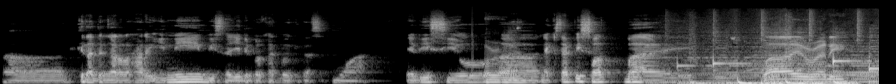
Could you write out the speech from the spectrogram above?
uh, kita dengar hari ini bisa jadi berkat buat kita semua. Jadi see you uh, next episode. Bye. Bye, ready.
